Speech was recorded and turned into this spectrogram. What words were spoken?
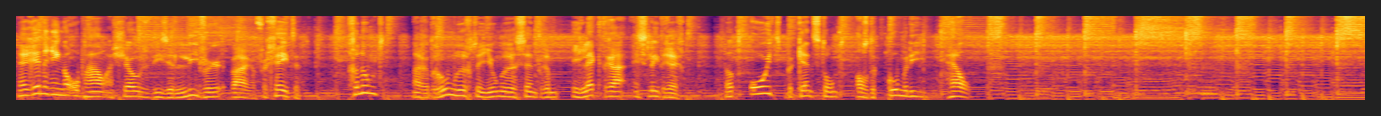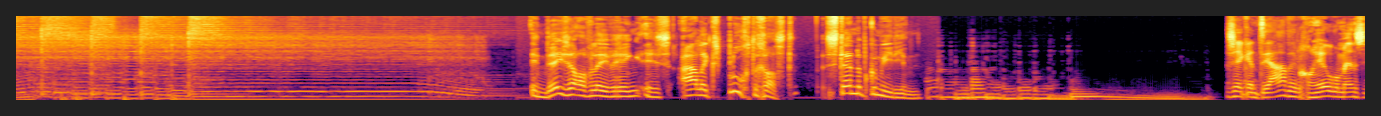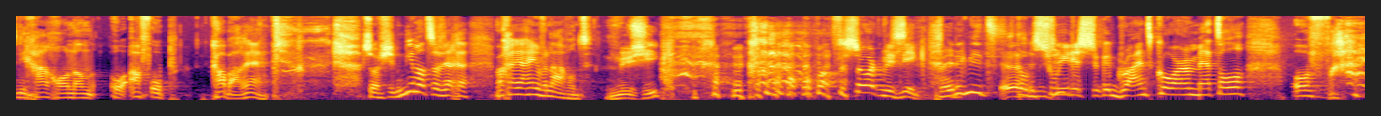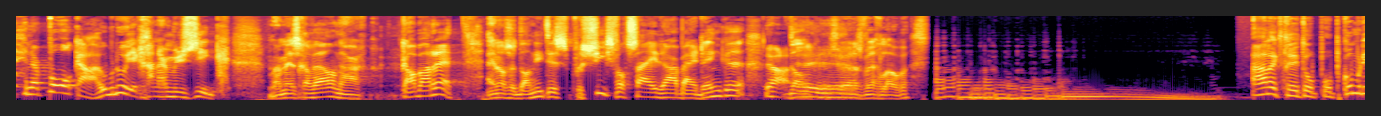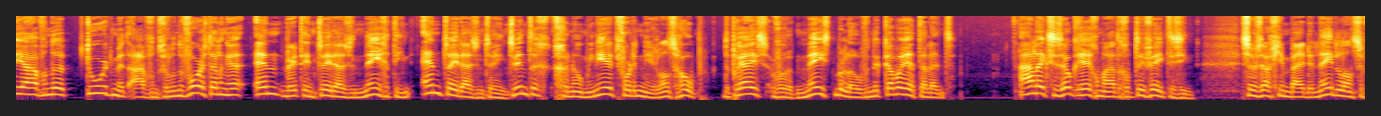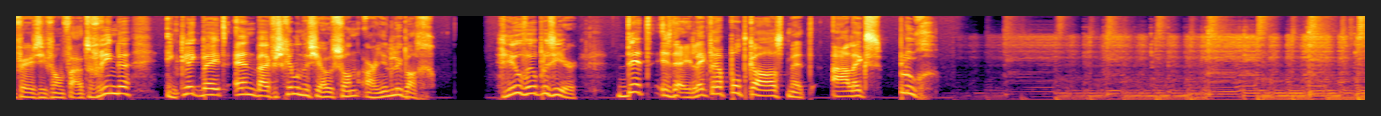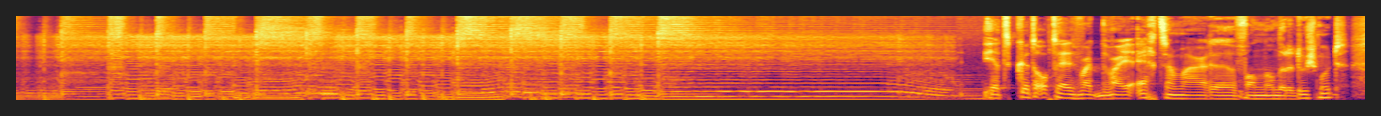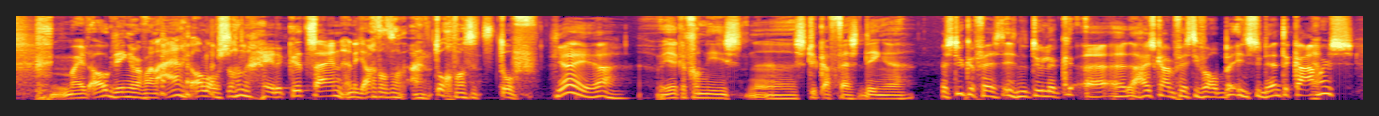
herinneringen ophaal aan shows die ze liever waren vergeten. Genoemd naar het roemruchte jongerencentrum Elektra in Sliedrecht, dat ooit bekend stond als de comedy hell. In deze aflevering is Alex Ploeg te gast, stand-up comedian. Zeker in theater heb je gewoon heel veel mensen die gaan gewoon dan af op cabaret. Zoals je niemand zou zeggen, waar ga jij heen vanavond? Muziek. Wat voor soort muziek? Weet ik niet. Uh? Swedish grindcore metal? Of ga je naar polka? Hoe bedoel je? Ik ga naar muziek. Maar mensen gaan wel naar cabaret. En als het dan niet is precies wat zij daarbij denken, Ja, dan kunnen ze wel eens weglopen. Alex treedt op op comedyavonden, toert met avondvullende voorstellingen en werd in 2019 en 2022 genomineerd voor de Nederlands Hoop, de prijs voor het meest belovende cabarettalent. Alex is ook regelmatig op tv te zien. Zo zag je hem bij de Nederlandse versie van Foute Vrienden, in Clickbait en bij verschillende shows van Arjen Lubach. Heel veel plezier. Dit is de Elektra Podcast met Alex Ploeg. Je hebt kutte optreden waar, waar je echt zeg maar, eh, van onder de douche moet. Maar je hebt ook dingen waarvan eigenlijk alle omstandigheden kut zijn. En dat je achteraf en toch was het tof. Ja, ja, ja. Ik heb van die uh, Stukafest dingen. Het Stukenfest is natuurlijk eh, het huiskamerfestival in studentenkamers.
